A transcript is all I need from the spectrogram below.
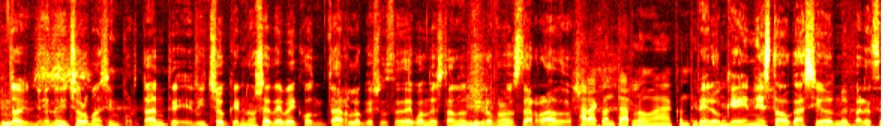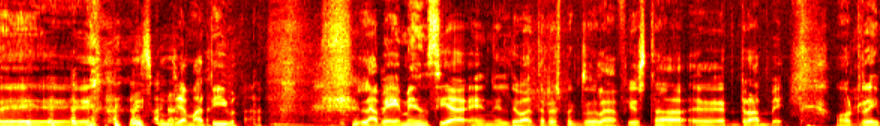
No, yo no he dicho lo más importante. He dicho que no se debe contar lo que sucede cuando están los micrófonos cerrados. Para contarlo a continuación. Pero que en esta ocasión me parece llamativa la vehemencia en el debate respecto de la fiesta eh, Rabbe o Rave.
